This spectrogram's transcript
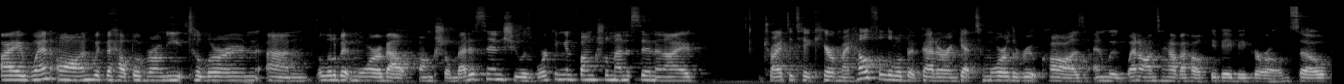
I went on with the help of Ronit to learn um, a little bit more about functional medicine. She was working in functional medicine, and I tried to take care of my health a little bit better and get to more of the root cause. And we went on to have a healthy baby girl. And so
